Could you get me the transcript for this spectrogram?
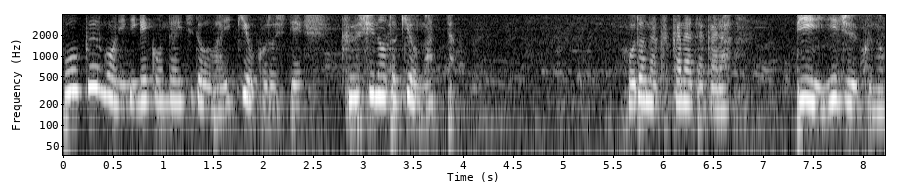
防空壕に逃げ込んだ一同は息を殺して空襲の時を待った。ほどなく彼方から B29 の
